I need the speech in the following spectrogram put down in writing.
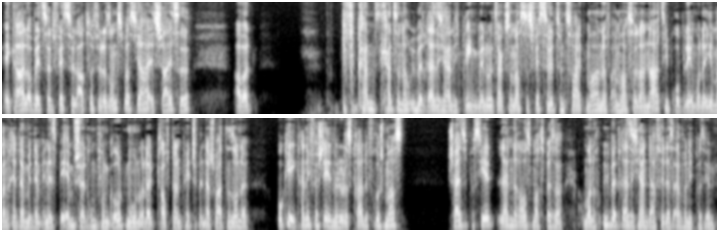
Egal, ob jetzt dein Festival abläuft oder sonst was, ja, ist scheiße, aber kann, kannst du nach über 30 Jahren nicht bringen. Wenn du jetzt sagst, du machst das Festival zum zweiten Mal und auf einmal hast du da ein Nazi-Problem oder jemand rennt da mit einem NSBM-Shirt rum von Goldmoon oder kauft da ein Patch mit einer schwarzen Sonne. Okay, kann ich verstehen, wenn du das gerade frisch machst, Scheiße passiert, lerne daraus, mach's besser. Aber noch über 30 Jahren darf dir das einfach nicht passieren.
